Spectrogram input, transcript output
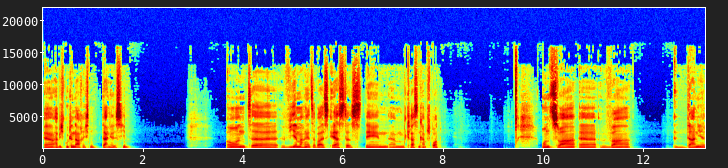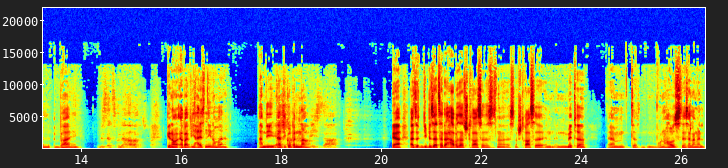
äh, habe ich gute Nachrichten. Daniel ist hier. Und äh, wir machen jetzt aber als erstes den ähm, Klassenkampfsport. Und zwar äh, war Daniel bei Besetzung der Haberstraße. Genau, aber wie heißen die nochmal? Haben die, hat die Gruppe einen Namen? Ja, also die Besetzer der Habersatzstraße, das ist eine, ist eine Straße in, in Mitte, ähm, das, wo ein Haus sehr, sehr lange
